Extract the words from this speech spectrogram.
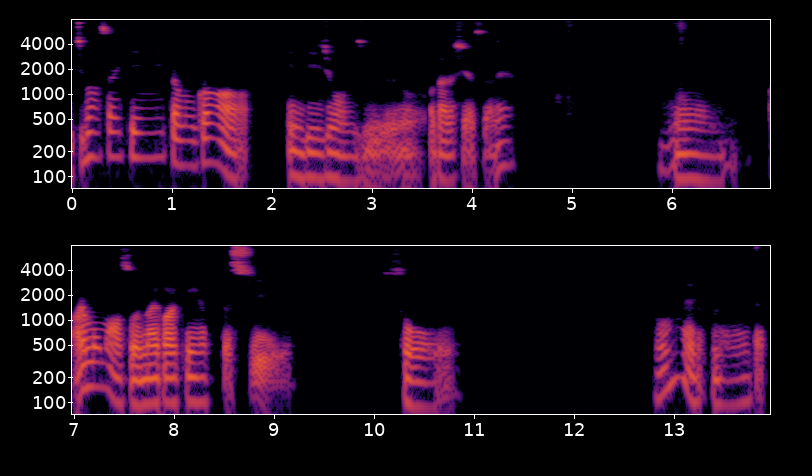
一番最近見たのが、インディ・ジョーンズの新しいやつだね。うん。あれもまあ、それ前から気になったし、そう。その前だと何見たっ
